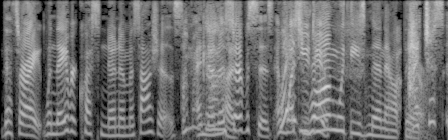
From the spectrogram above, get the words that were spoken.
that's right when they request no no massages Oh and no no services. And what what, is do you wrong do? with these men out there? I just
